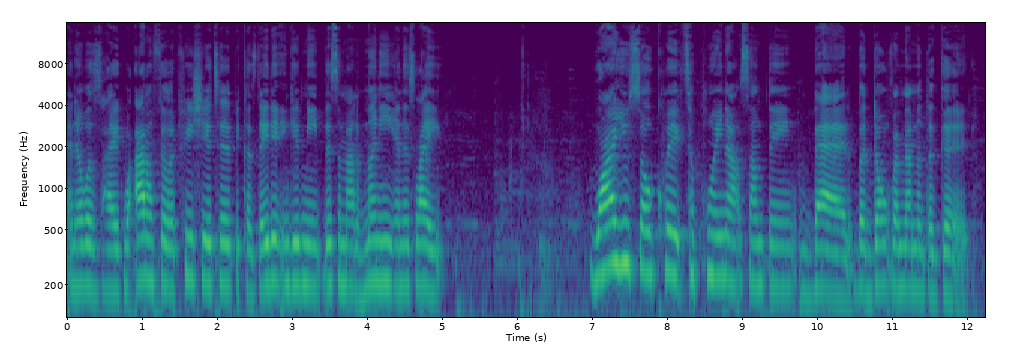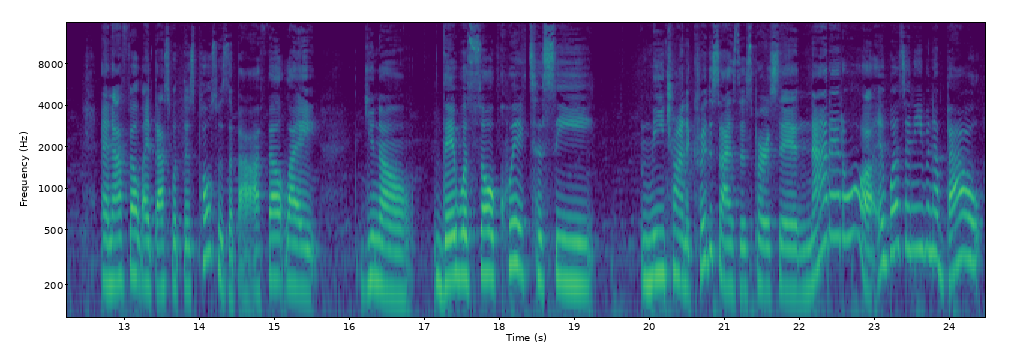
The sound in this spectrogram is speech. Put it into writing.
and it was like, well, I don't feel appreciative because they didn't give me this amount of money and it's like why are you so quick to point out something bad but don't remember the good? And I felt like that's what this post was about. I felt like, you know, they were so quick to see me trying to criticize this person. Not at all. It wasn't even about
